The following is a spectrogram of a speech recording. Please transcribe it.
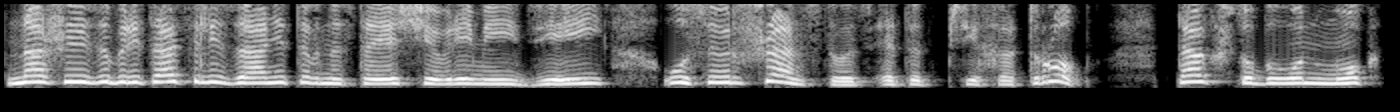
Наши изобретатели заняты в настоящее время идеей усовершенствовать этот психотроп так, чтобы он мог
